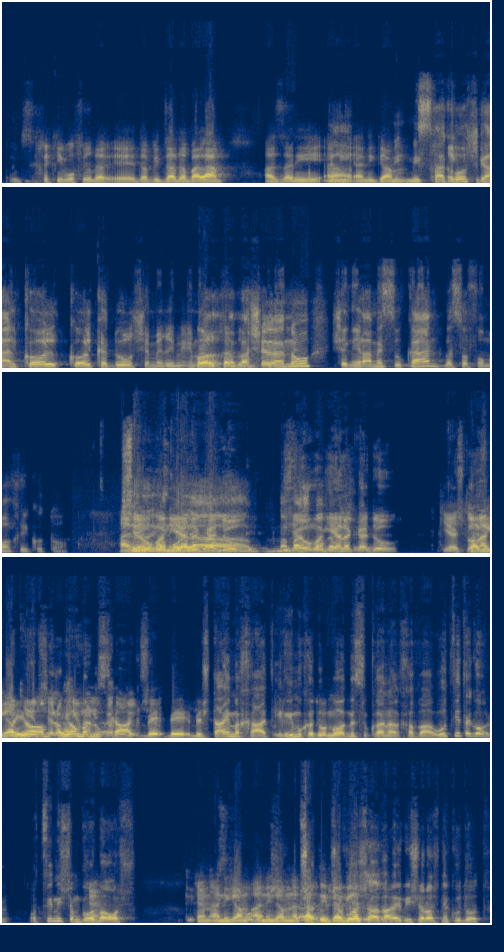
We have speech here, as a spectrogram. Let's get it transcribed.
הוא שיחק עם אופיר דוד זאדה בלם. אז אני, מה? אני, אני גם... משחק ראש, גל, כל, כל כדור שמרימים כל לרחבה שלנו, שנראה מסוכן, בסוף הוא מרחיק אותו. כשהוא מגיע לכדור, כשהוא לא מגיע לכדור. כי יש לו מעט מקרים היום, שלוקחים היום לנו במשחק, כדורים שם. בשתיים אחת, הרימו כדור מאוד מסוכן לרחבה, הוא הוציא את הגול, הוציא משם גול כן. בראש. כן, אני גם- אני גם תזכרו נתתי שגל- בשבוע דגש- שעבר הביא שלוש נקודות.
